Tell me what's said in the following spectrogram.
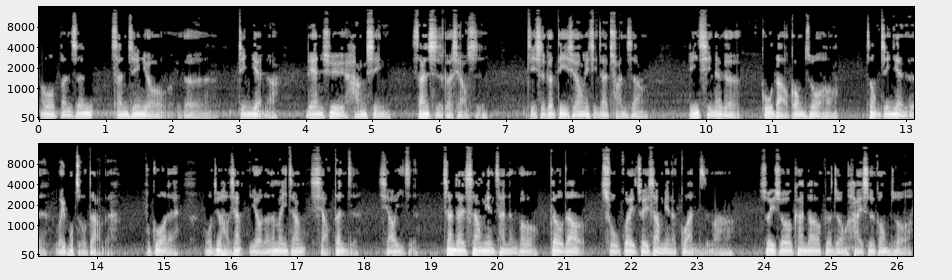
我本身曾经有一个经验啊，连续航行三十个小时，几十个弟兄一起在船上，比起那个孤岛工作哈，这种经验是微不足道的。不过呢，我就好像有了那么一张小凳子、小椅子，站在上面才能够够到橱柜最上面的罐子嘛。所以说，看到各种海事工作，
